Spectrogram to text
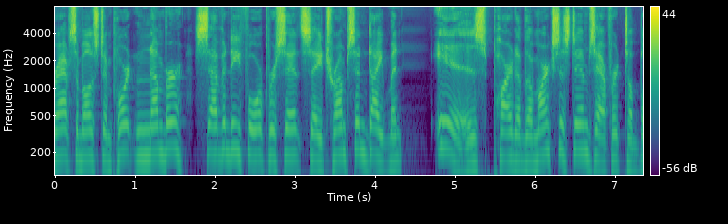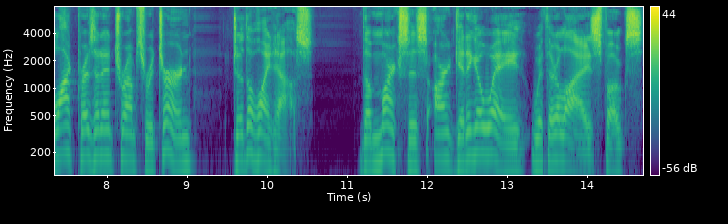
Perhaps the most important number 74% say Trump's indictment is part of the Marxist effort to block President Trump's return to the White House. The Marxists aren't getting away with their lies, folks.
